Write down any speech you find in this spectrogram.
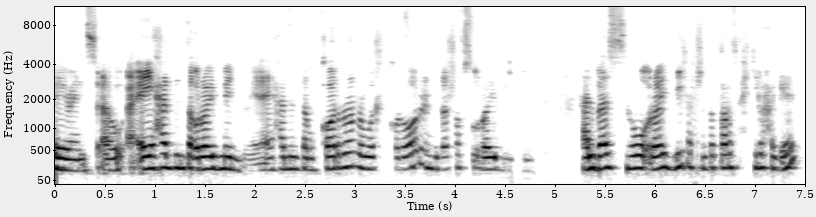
parents أو أي حد أنت قريب منه. يعني أي حد أنت مقرر واخد قرار إن ده شخص قريب ليك. هل بس هو قريب ليك عشان أنت بتعرف تحكي له حاجات؟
